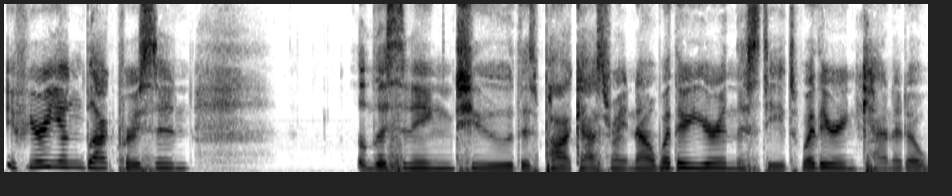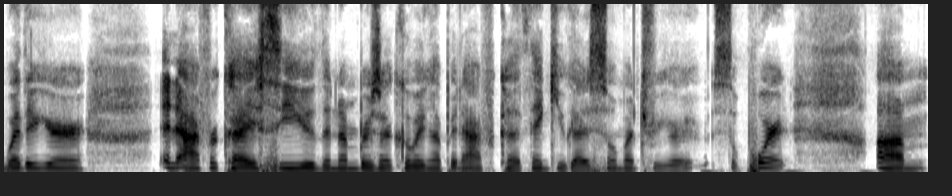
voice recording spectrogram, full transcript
if you're a young black person listening to this podcast right now whether you're in the states whether you're in canada whether you're in Africa. I see you. The numbers are going up in Africa. Thank you guys so much for your support. Um,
